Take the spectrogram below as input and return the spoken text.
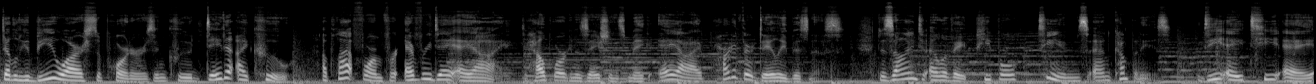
WBUR supporters include Dataiku a platform for everyday AI to help organizations make AI part of their daily business. Designed to elevate people, teams, and companies. DATAIKU.com.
